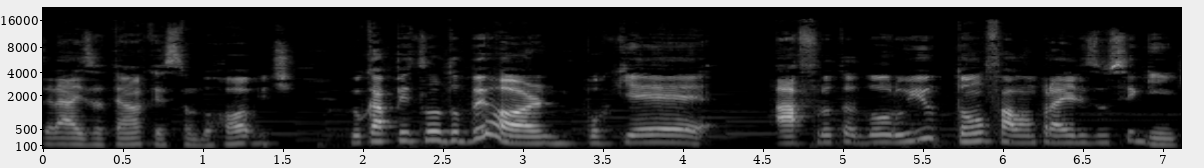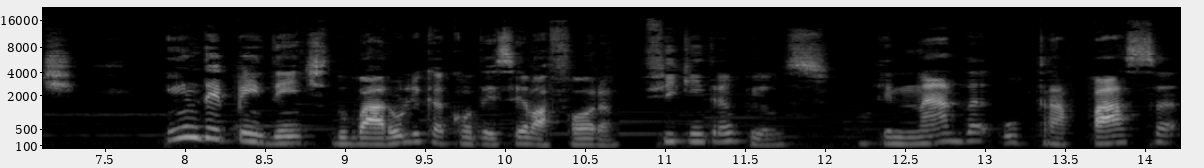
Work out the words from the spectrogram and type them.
traz até uma questão do Hobbit, do capítulo do Beorn, porque a Fruta do Ouro e o Tom falam pra eles o seguinte: independente do barulho que acontecer lá fora, fiquem tranquilos, porque nada ultrapassa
